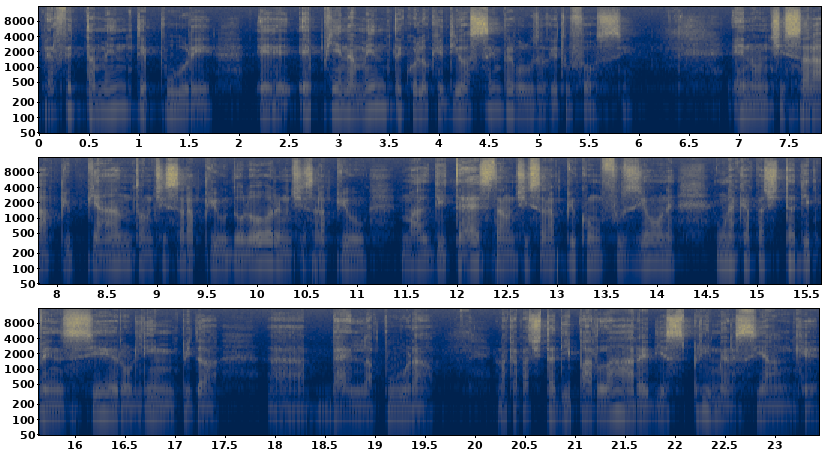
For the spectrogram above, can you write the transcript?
perfettamente puri e, e pienamente quello che Dio ha sempre voluto che tu fossi. E non ci sarà più pianto, non ci sarà più dolore, non ci sarà più mal di testa, non ci sarà più confusione, una capacità di pensiero limpida, eh, bella, pura una capacità di parlare, di esprimersi anche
